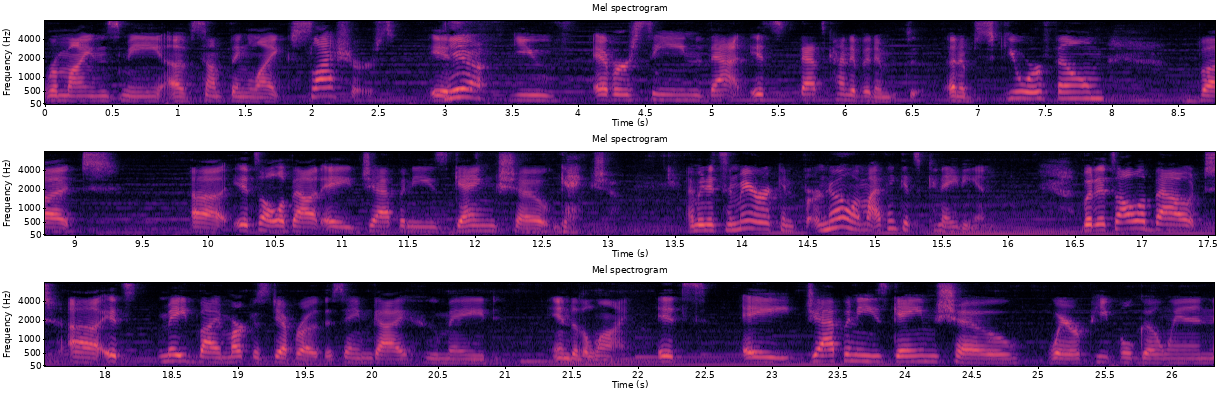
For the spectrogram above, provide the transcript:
reminds me of something like slashers. If Yeah. you've ever seen that, it's that's kind of an an obscure film, but uh, it's all about a Japanese gang show. Gang show. I mean, it's American. For, no, I think it's Canadian. But it's all about. Uh, it's made by Marcus Devereaux, the same guy who made End of the Line. It's a Japanese game show where people go in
